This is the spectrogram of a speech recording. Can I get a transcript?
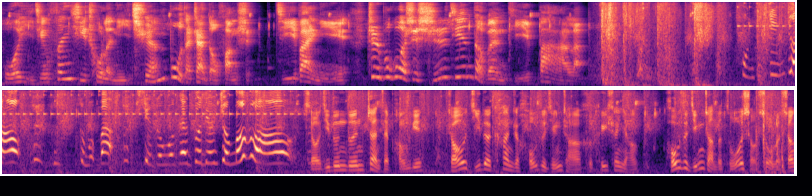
我已经分析出了你全部的战斗方式，击败你只不过是时间的问题罢了。猴子警长，怎么办？现在我该做点什么好？小鸡墩墩站在旁边，着急地看着猴子警长和黑山羊。猴子警长的左手受了伤，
